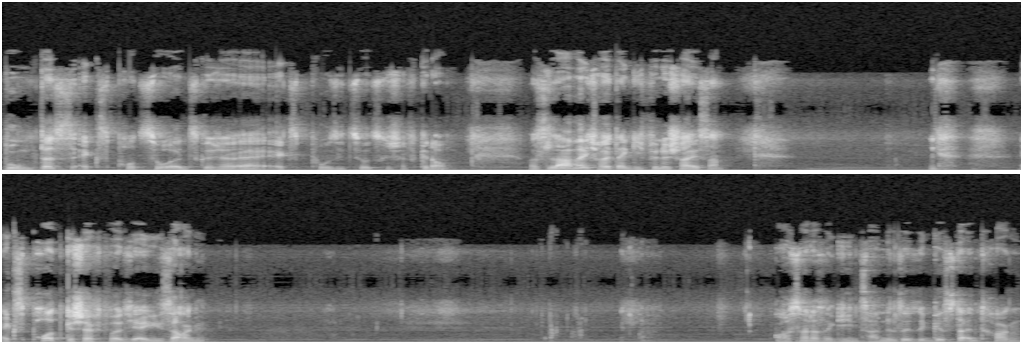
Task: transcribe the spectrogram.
boomt das Exportionsgeschäft, äh, Expositionsgeschäft, genau. Was laber ich heute eigentlich für eine Scheiße? Exportgeschäft wollte ich eigentlich sagen. Ist man das eigentlich ins Handelsregister eintragen?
